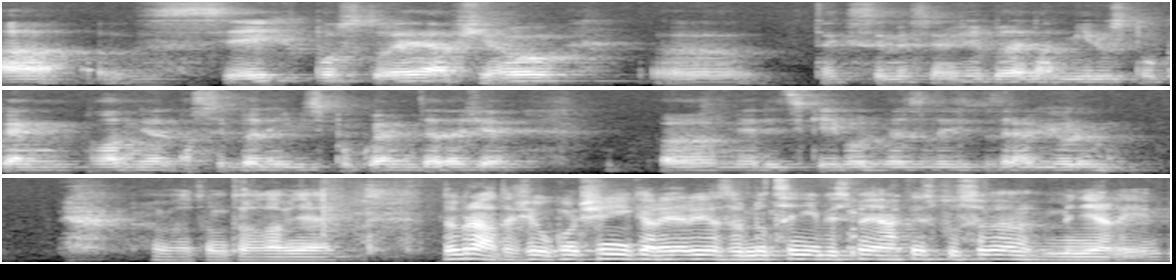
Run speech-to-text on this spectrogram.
a z jejich postoje a všeho eh, tak si myslím, že byli nadmíru spokojení. Hlavně asi byli nejvíc spokojení teda, že mě vždycky odvezli zdravýho domů. O tom to hlavně Dobrá, takže ukončení kariéry a zhodnocení bychom nějakým způsobem měli.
